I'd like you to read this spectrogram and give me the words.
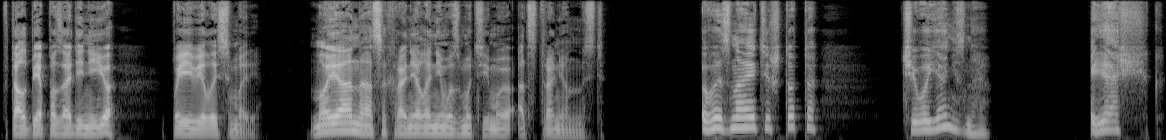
В толпе позади нее появилась Мэри. Но и она сохраняла невозмутимую отстраненность. — Вы знаете что-то, чего я не знаю? — Ящик,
